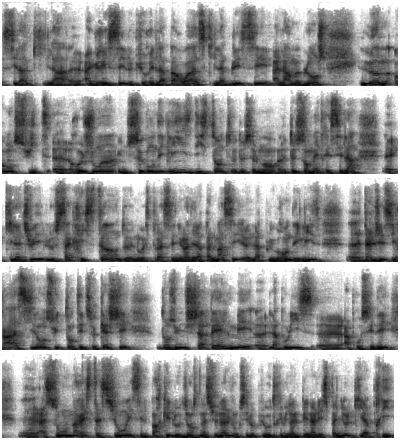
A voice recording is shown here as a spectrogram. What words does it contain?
c'est là qu'il a agressé le curé de la paroisse, qu'il a blessé à l'arme blanche. L'homme a ensuite rejoint une seconde église, distante de seulement 200 mètres, et c'est là euh, qu'il a tué le sacristain de Nuestra Señora de la Palma, c'est euh, la plus grande église euh, d'Algeciras. Il a ensuite tenté de se cacher dans une chapelle, mais la police a procédé à son arrestation et c'est le parquet de l'audience nationale, donc c'est le plus haut tribunal pénal espagnol qui a pris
